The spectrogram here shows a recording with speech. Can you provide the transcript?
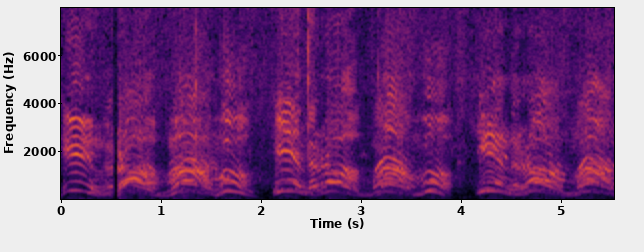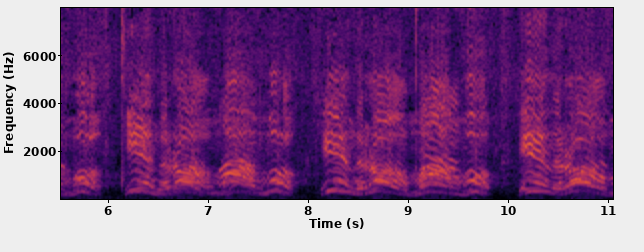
Кінро, маму! Кінро, маму! Кінро, маму! Кінро, маму! Кінро, маму! Кінро,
